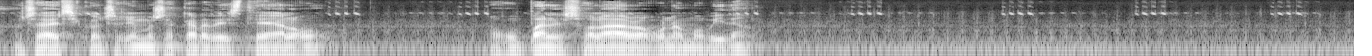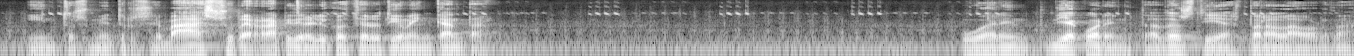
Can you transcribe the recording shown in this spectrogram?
Vamos a ver si conseguimos sacar de este algo. Algún panel solar o alguna movida. 500 metros. Se va súper rápido el helicóptero, tío. Me encanta. día 40. Dos días para la horda.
